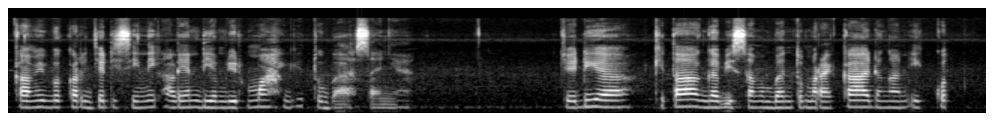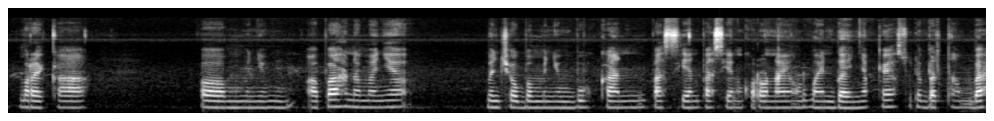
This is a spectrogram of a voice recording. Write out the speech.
kami bekerja di sini kalian diam di rumah gitu bahasanya. Jadi ya kita nggak bisa membantu mereka dengan ikut mereka um, menyem, apa namanya mencoba menyembuhkan pasien-pasien corona yang lumayan banyak ya sudah bertambah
